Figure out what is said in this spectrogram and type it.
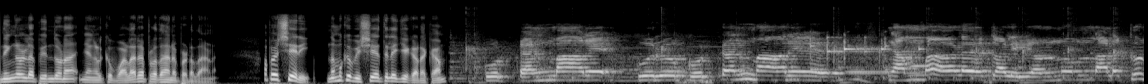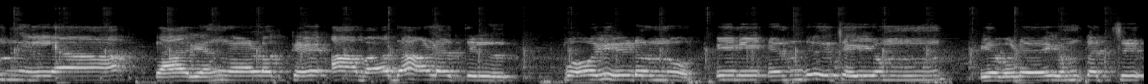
നിങ്ങളുടെ പിന്തുണ ഞങ്ങൾക്ക് വളരെ പ്രധാനപ്പെട്ടതാണ്. അപ്പോൾ ശരി നമുക്ക് വിഷയത്തിലേക്ക് കടക്കാം. കുട്ടന്മാരെ കുരു കുട്ടന്മാരെ നമ്മളെ കളിയൊന്നും നടക്കുന്നില്ല. കാര്യങ്ങളൊക്കെ അവതാളത്തിൽ പോയിടുന്നു. ഇനി എന്ത് ചെയ്യും? എവിടെയും കച്ച്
